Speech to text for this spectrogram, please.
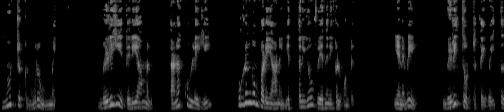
நூற்றுக்கு நூறு உண்மை. வெளியே தெரியாமல் தனக்குள்ளேயே புழுங்கும்படியான எத்தனையோ வேதனைகள் உண்டு. எனவே வெளித்தோற்றத்தை வைத்து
